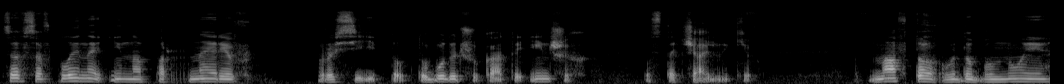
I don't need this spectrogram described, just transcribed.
це все вплине і на партнерів Росії, тобто будуть шукати інших постачальників нафтовидобувної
